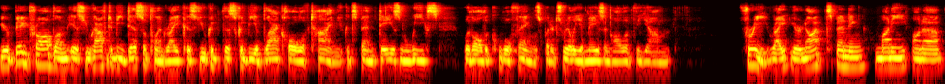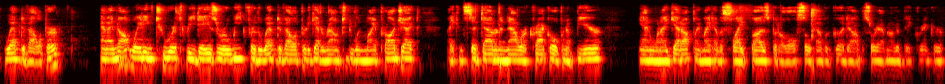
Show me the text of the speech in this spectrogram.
your big problem is you have to be disciplined, right? Because you could, this could be a black hole of time. You could spend days and weeks with all the cool things, but it's really amazing all of the um, free, right? You're not spending money on a web developer, and I'm not waiting two or three days or a week for the web developer to get around to doing my project. I can sit down in an hour, crack open a beer, and when I get up, I might have a slight buzz, but I'll also have a good. Uh, sorry, I'm not a big drinker.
